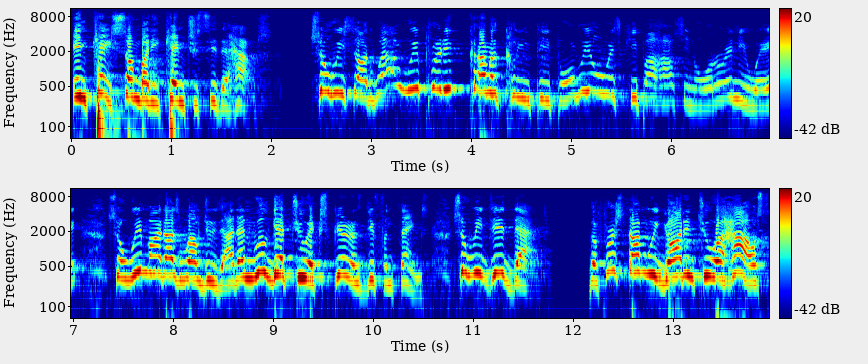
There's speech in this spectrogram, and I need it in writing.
in case somebody came to see the house. So we thought, well, we're pretty kind of clean people. We always keep our house in order anyway. So we might as well do that and we'll get to experience different things. So we did that. The first time we got into a house,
